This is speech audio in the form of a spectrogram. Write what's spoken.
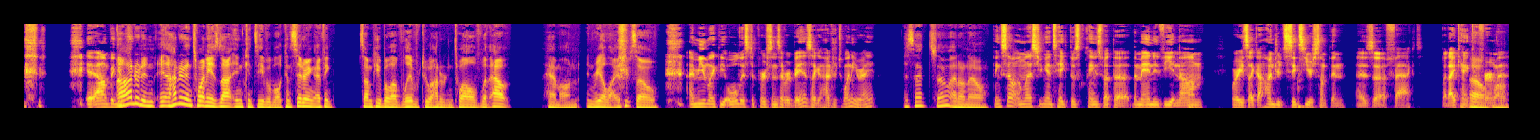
I don't think it's, 100 and, 120 is not inconceivable, considering I think some people have lived to 112 without Hamon in real life. So I mean like the oldest a person's ever been is like 120, right? is that so? I don't know. I think so, unless you're gonna take those claims about the the man in Vietnam where he's like 160 or something as a fact. But I can't Oh, confirm well. that.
